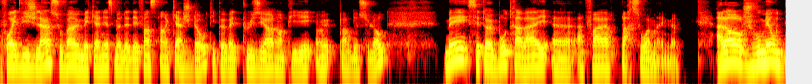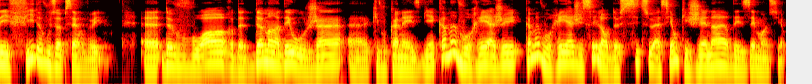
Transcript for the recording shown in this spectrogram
Il faut être vigilant. Souvent, un mécanisme de défense en cache d'autres. Ils peuvent être plusieurs empilés, un par-dessus l'autre. Mais c'est un beau travail euh, à faire par soi-même. Alors, je vous mets au défi de vous observer, euh, de vous voir, de demander aux gens euh, qui vous connaissent bien comment vous comment vous réagissez lors de situations qui génèrent des émotions.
